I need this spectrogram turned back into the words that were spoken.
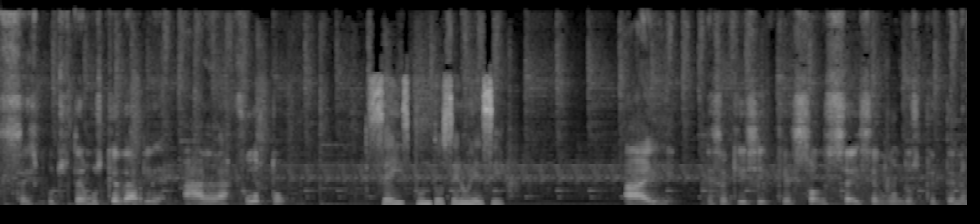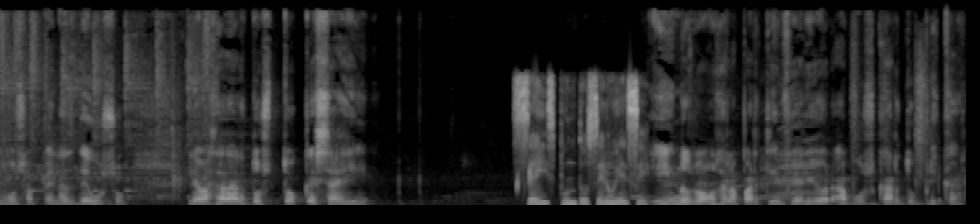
6 puntos. Tenemos que darle a la foto. 6.0S. Ahí, eso quiere decir que son 6 segundos que tenemos apenas de uso. Le vas a dar dos toques ahí. 6.0S. Y nos vamos a la parte inferior a buscar duplicar.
